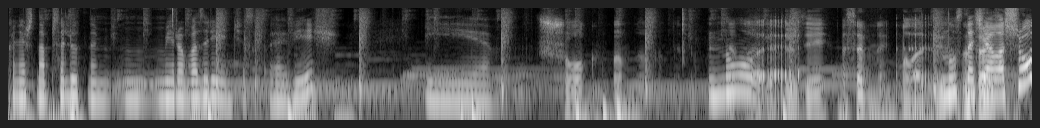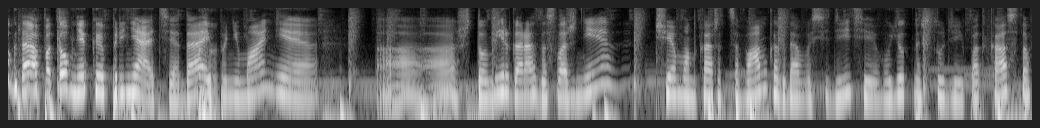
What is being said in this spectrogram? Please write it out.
конечно, абсолютно мировоззренческая вещь. И... Шок во многом. Ну, людей, особенно молодых. Ну, сначала ну, есть... шок, да, а потом некое принятие, да, ага. и понимание, а, что мир гораздо сложнее, чем он кажется вам, когда вы сидите в уютной студии подкастов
